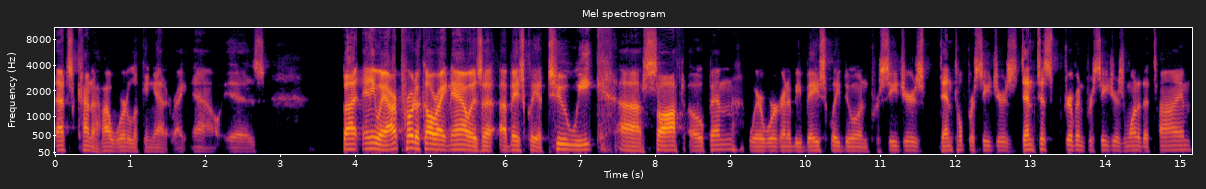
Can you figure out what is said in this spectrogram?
That's kind of how we're looking at it right now. Is but anyway, our protocol right now is a, a basically a two-week uh, soft open where we're going to be basically doing procedures, dental procedures, dentist-driven procedures, one at a time.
